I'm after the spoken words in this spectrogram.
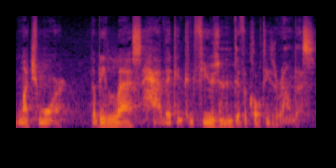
much more, there'll be less havoc and confusion and difficulties around us.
